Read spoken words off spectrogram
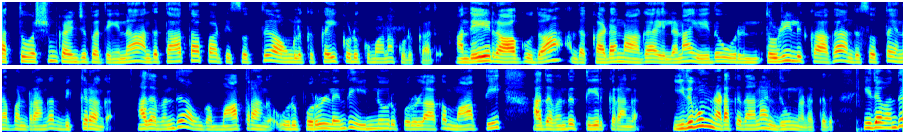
பத்து வருஷம் கழிஞ்சு பாத்தீங்கன்னா அந்த தாத்தா பாட்டி சொத்து அவங்களுக்கு கை கொடுக்குமானா கொடுக்காது. அதே ராகு தான் அந்த கடனாக இல்லைன்னா ஏதோ ஒரு தொழிலுக்காக அந்த சொத்தை என்ன பண்ணுறாங்க விற்கிறாங்க அதை வந்து அவங்க மாத்துறாங்க. ஒரு பொருள்லேருந்து இன்னொரு பொருளாக மாற்றி அதை வந்து தீர்க்கிறாங்க. இதுவும் நடக்குதானா? இதுவும் நடக்குது. இதை வந்து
